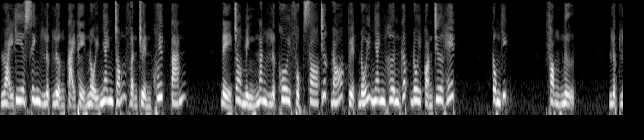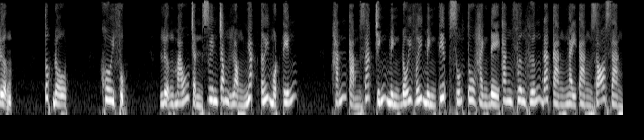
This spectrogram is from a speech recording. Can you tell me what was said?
Loại kia sinh lực lượng tại thể nổi nhanh chóng vận chuyển khuyết tán. Để cho mình năng lực khôi phục so trước đó tuyệt đối nhanh hơn gấp đôi còn chưa hết. Công kích. Phòng ngự. Lực lượng. Tốc độ. Khôi phục. Lượng máu Trần Xuyên trong lòng nhắc tới một tiếng. Hắn cảm giác chính mình đối với mình tiếp xuống tu hành đề thăng phương hướng đã càng ngày càng rõ ràng.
